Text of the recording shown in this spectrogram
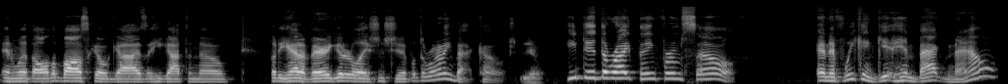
and with all the Bosco guys that he got to know, but he had a very good relationship with the running back coach. Yeah. He did the right thing for himself. And if we can get him back now,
